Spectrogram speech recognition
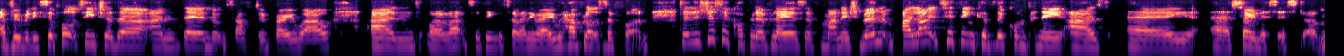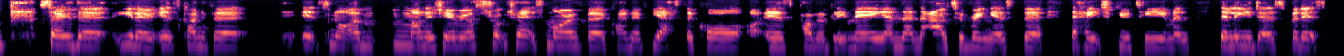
everybody supports each other, and they're looked after very well. And well, I like to think so. Anyway, we have lots of fun. So there's just a couple of layers of management. I like to think of the company as a, a solar system so that you know it's kind of a it's not a managerial structure it's more of a kind of yes the core is probably me and then the outer ring is the the hq team and the leaders but it's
